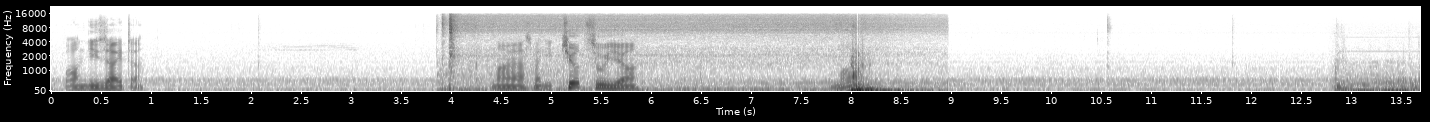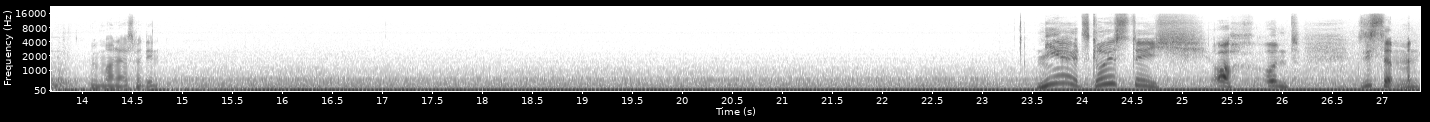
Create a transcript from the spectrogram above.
wir brauchen die Seite. Machen wir erstmal die Tür zu hier. Warum? Wir machen erstmal den. Nils, grüß dich! Och, und siehst du, man,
